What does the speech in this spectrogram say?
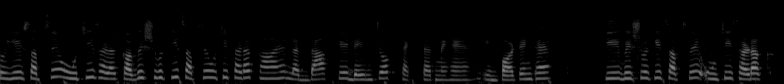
तो ये सबसे ऊँची सड़क का, विश्व की सबसे ऊँची सड़क कहाँ है? लद्दाख के डेमचौक सेक्टर में है। इंपॉर्टेंट है कि विश्व की सबसे ऊँची सड़क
